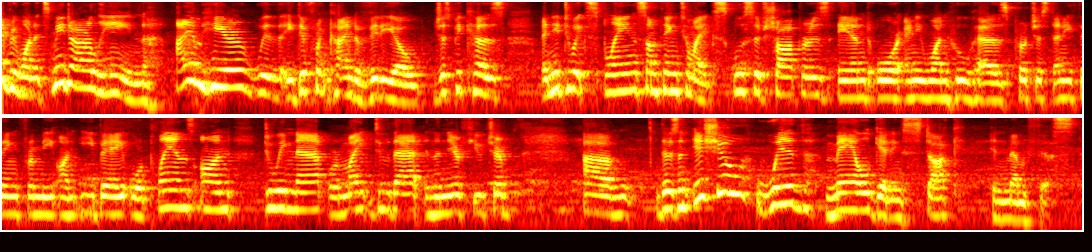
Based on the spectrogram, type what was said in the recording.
everyone, it's me Darlene. I am here with a different kind of video just because I need to explain something to my exclusive shoppers and or anyone who has purchased anything from me on eBay or plans on doing that or might do that in the near future. Um, there's an issue with mail getting stuck in Memphis.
